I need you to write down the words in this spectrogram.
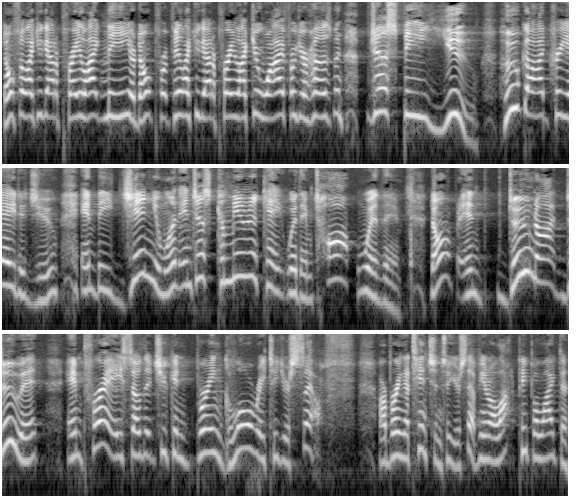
Don't feel like you got to pray like me or don't pr- feel like you got to pray like your wife or your husband. Just be you, who God created you, and be genuine and just communicate with him. Talk with him. Don't, and do not do it and pray so that you can bring glory to yourself or bring attention to yourself. You know, a lot of people like to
